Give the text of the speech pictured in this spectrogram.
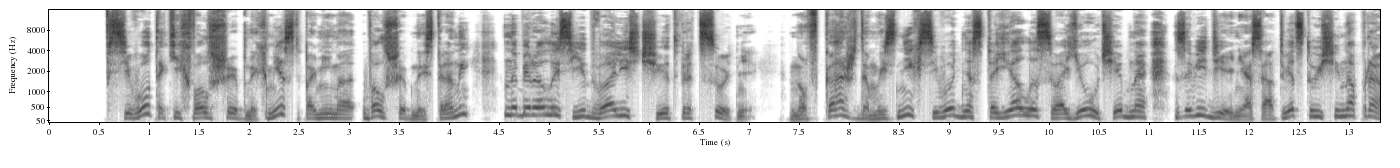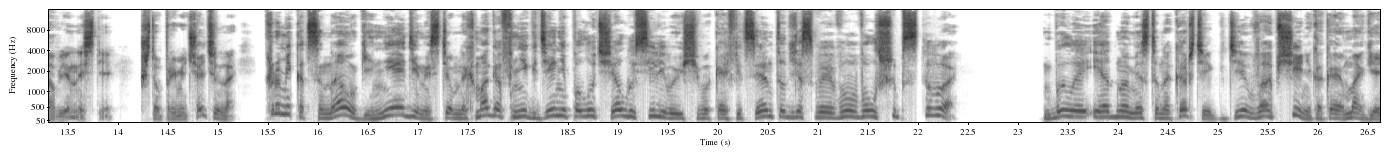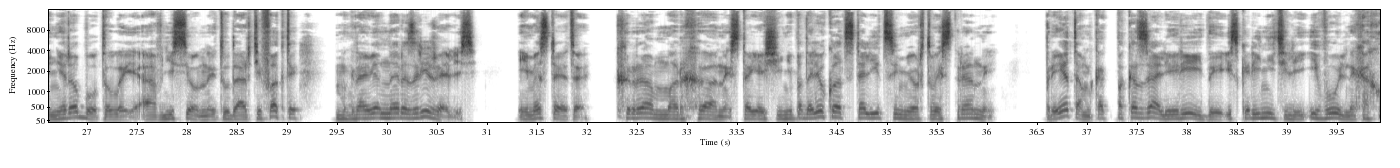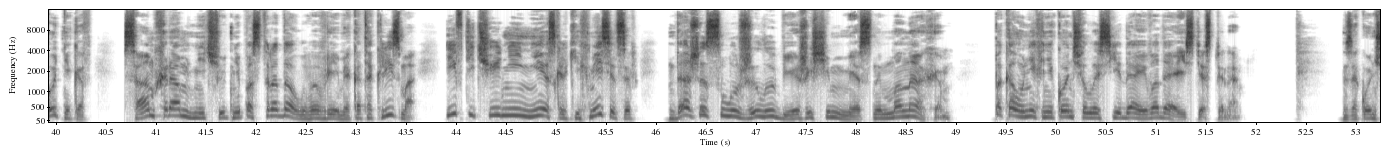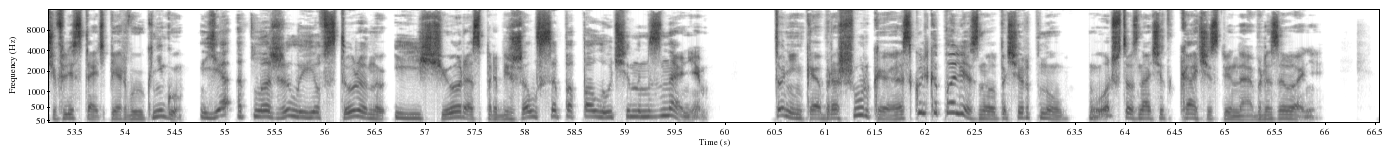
Всего таких волшебных мест, помимо волшебной страны, набиралось едва ли с четверть сотни. Но в каждом из них сегодня стояло свое учебное заведение соответствующей направленности. Что примечательно, кроме Каценауги, ни один из темных магов нигде не получал усиливающего коэффициента для своего волшебства. Было и одно место на карте, где вообще никакая магия не работала, а внесенные туда артефакты – мгновенно разряжались. И место это — храм Марханы, стоящий неподалеку от столицы мертвой страны. При этом, как показали рейды искоренителей и вольных охотников, сам храм ничуть не пострадал во время катаклизма и в течение нескольких месяцев даже служил убежищем местным монахам, пока у них не кончилась еда и вода, естественно. Закончив листать первую книгу, я отложил ее в сторону и еще раз пробежался по полученным знаниям. Тоненькая брошюрка, а сколько полезного почерпнул. Вот что значит качественное образование.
